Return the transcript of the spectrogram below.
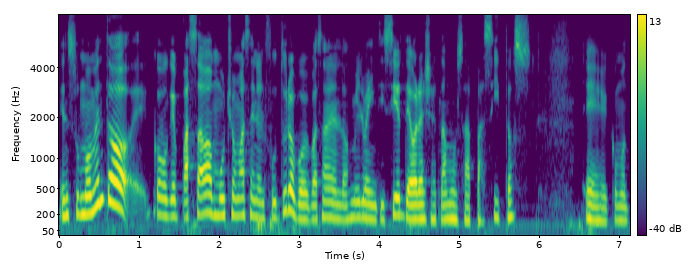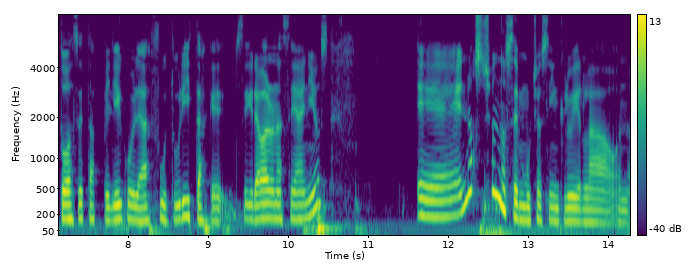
en su momento, eh, como que pasaba mucho más en el futuro, porque pasaba en el 2027, ahora ya estamos a pasitos, eh, como todas estas películas futuristas que se grabaron hace años. Eh, no, yo no sé mucho si incluirla o no.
